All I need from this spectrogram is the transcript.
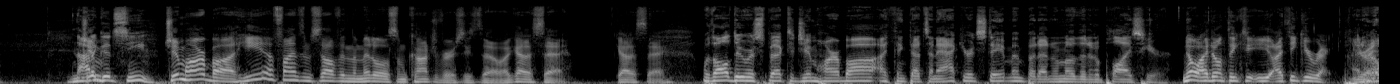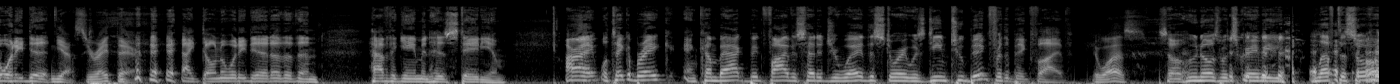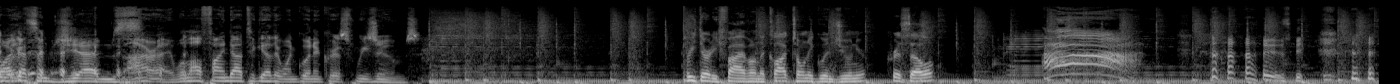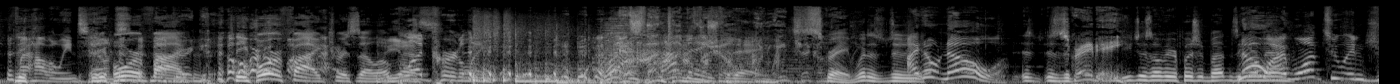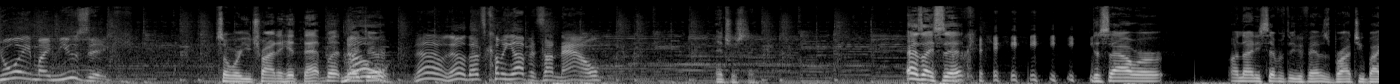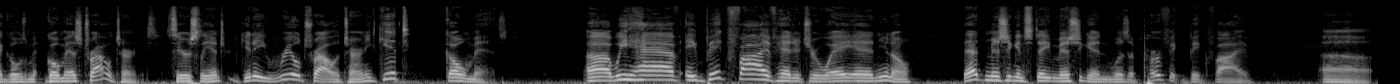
Not a good scene. Jim Harbaugh, he uh, finds himself in the middle of some controversies though. I got to say. Got to say. With all due respect to Jim Harbaugh, I think that's an accurate statement, but I don't know that it applies here. No, I don't think you, I think you're right. I You're don't right. know what he did. Yes, you're right there. I don't know what he did other than have the game in his stadium. All right, we'll take a break and come back. Big Five is headed your way. This story was deemed too big for the Big Five. It was. So who knows what Scraby left us over Oh, I got some gems. All right, well, I'll find out together when Gwynn and Chris resumes. 335 on the clock. Tony Gwynn Jr., Chris Ello. Ah! My Halloween sounds. The horrified, Not very good. the horrified Chris Ello. Blood curdling. What's that time of the show today? when we Scrape. What is? Do, I don't know. Is, is it- Scraby. You just over here pushing buttons again? No, there? I want to enjoy my music. So were you trying to hit that button No, right there? no, no. That's coming up. It's not now. Interesting. As I said, this hour on 97.3 The Fan is brought to you by Gomez, Gomez Trial Attorneys. Seriously injured? Get a real trial attorney. Get Gomez. Uh, we have a Big Five headed your way, and, you know, that Michigan State, Michigan was a perfect Big Five uh,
